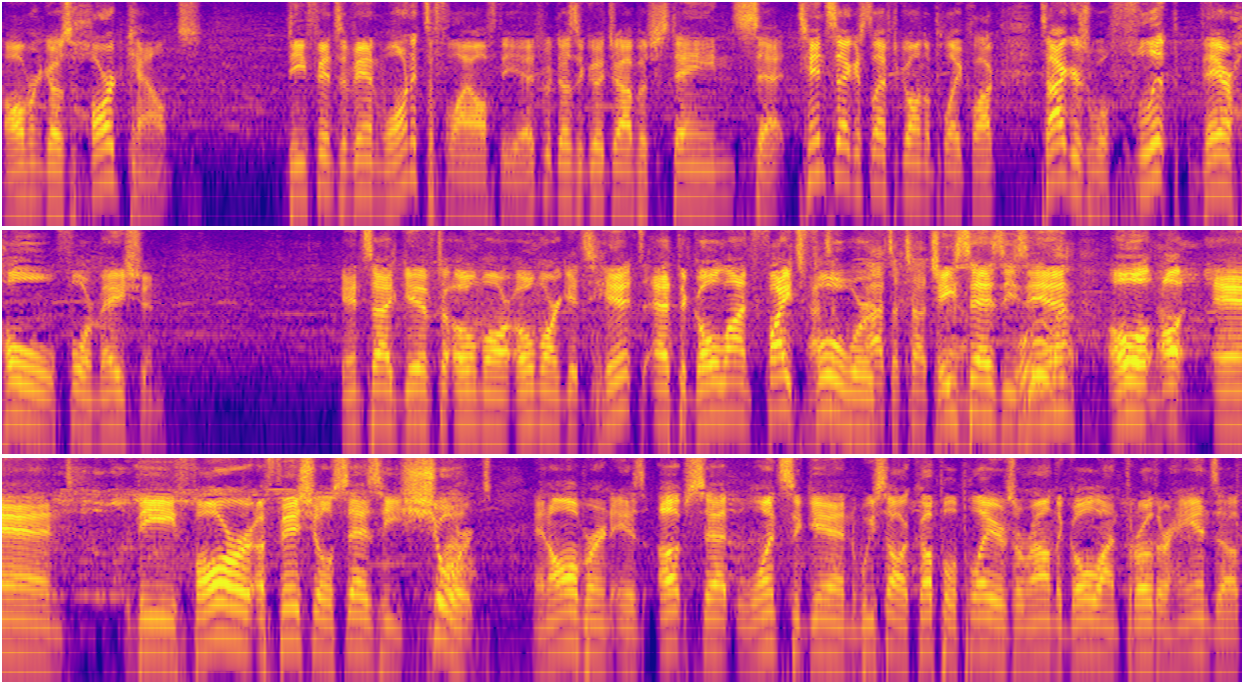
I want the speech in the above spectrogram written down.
Auburn goes hard counts. Defensive end wanted to fly off the edge, but does a good job of staying set. 10 seconds left to go on the play clock. Tigers will flip their whole formation. Inside give to Omar. Omar gets hit at the goal line, fights That's a- forward. that's a touchdown. He says he's Ooh, in. that- oh, oh, and the far official says he's short. And Auburn is upset once again. We saw a couple of players around the goal line throw their hands up,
